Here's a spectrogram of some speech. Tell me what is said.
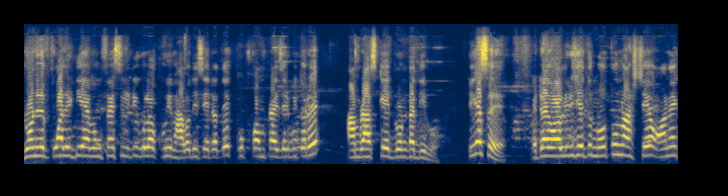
ড্রোনের কোয়ালিটি এবং ফ্যাসিলিটি গুলো খুবই ভালো দিছে এটাতে। খুব কম প্রাইসের ভিতরে আমরা আজকে এই ড্রোনটা দিব। ঠিক আছে? এটা অলরেডি যেহেতু নতুন আসছে অনেক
